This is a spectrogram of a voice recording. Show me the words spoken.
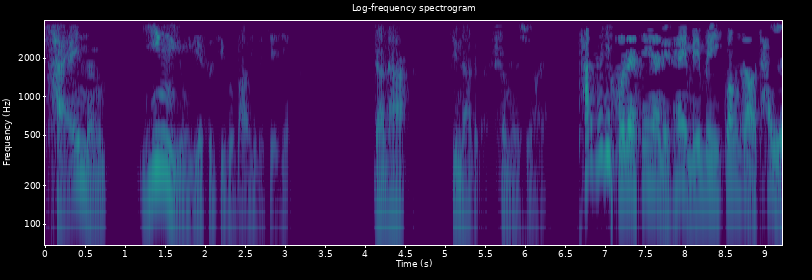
才能应用耶稣基督保险的捷径，让他进到这个生命的循环。他自己活在黑暗里，他也没被光照，他也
